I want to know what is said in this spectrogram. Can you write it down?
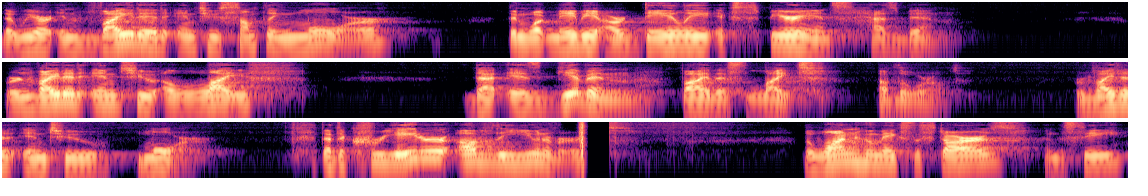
That we are invited into something more than what maybe our daily experience has been. We're invited into a life that is given by this light of the world. We're invited into more. That the creator of the universe, the one who makes the stars and the sea,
